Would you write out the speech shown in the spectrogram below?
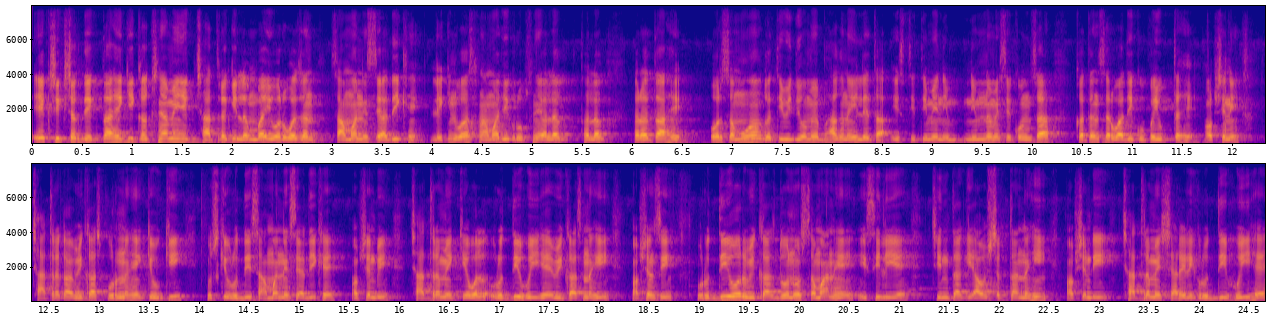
एक शिक्षक देखता है कि कक्षा में एक छात्र की लंबाई और वज़न सामान्य से अधिक है, लेकिन वह सामाजिक रूप से अलग थलग रहता है और समूह गतिविधियों में भाग नहीं लेता। इस स्थिति में निम्न में से कौन सा कथन सर्वाधिक उपयुक्त है? ऑप्शन ए, छात्र का विकास पूर्ण है क्योंकि उसकी वृद्धि सामान्य से अधिक है। ऑप्शन बी, छात्र में केवल वृद्धि हुई है, विकास नहीं। ऑप्शन सी, वृद्धि और विकास दोनों समान है, इसीलिए चिंता की आवश्यकता नहीं। ऑप्शन डी, छात्र में शारीरिक वृद्धि हुई है,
